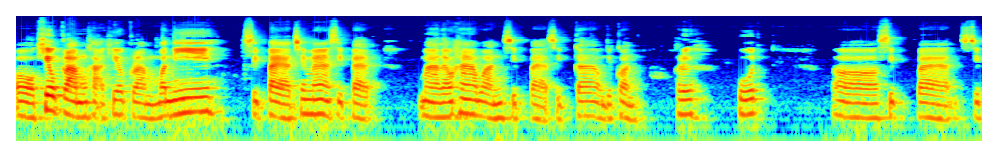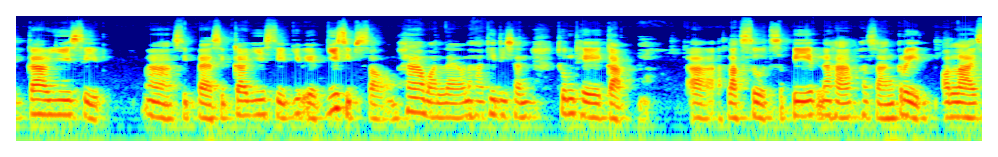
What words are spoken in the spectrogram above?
อ๋อเคี่ยวกรัมค่ะเคี่ยวกรัม วันนี้สิบแปดใช่ไหมสิบแปดมาแล้วห้าวันสิบแปดสิบเก้าเดี๋ยวก่อนพฤพุธเอ่อสิบแปดสิบเก้ายี่สิบอ่าสิบแปดสิบเก้ายี่สิบยี่สิบเอ็ดยี่สิบสองห้าวันแล้วนะคะ ที่ดิฉันทุ่มเทกับ หลักสูตรสปีดนะคะภาษาอังกฤษออนไลน์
